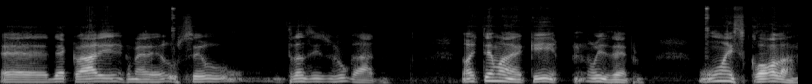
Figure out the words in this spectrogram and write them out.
é, declare como é, o seu trânsito julgado. Nós temos aqui um exemplo. Uma escola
